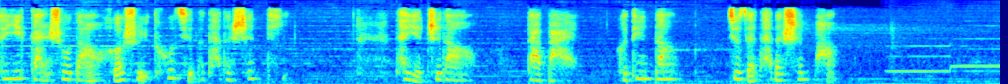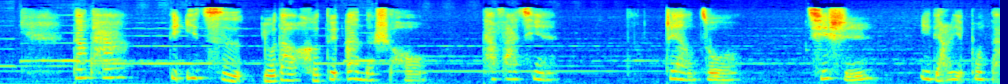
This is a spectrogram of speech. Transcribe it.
可以感受到河水托起了他的身体，他也知道大白和叮当就在他的身旁。当他第一次游到河对岸的时候，他发现这样做其实一点也不难。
